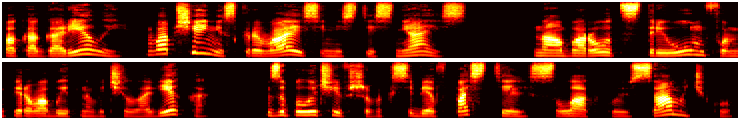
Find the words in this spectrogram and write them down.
пока Горелый, вообще не скрываясь и не стесняясь, наоборот, с триумфом первобытного человека, заполучившего к себе в постель сладкую самочку,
